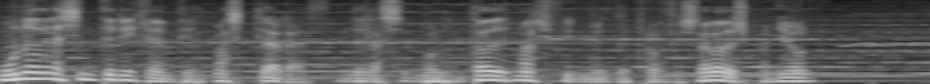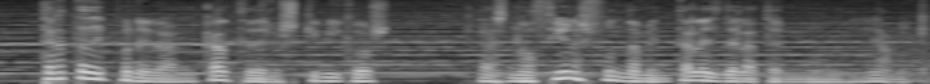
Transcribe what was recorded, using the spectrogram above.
una de las inteligencias más claras de las voluntades más firmes del profesorado español, trata de poner al alcance de los químicos las nociones fundamentales de la termodinámica.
